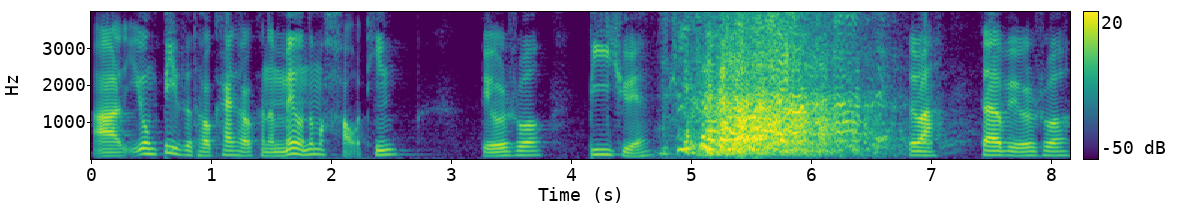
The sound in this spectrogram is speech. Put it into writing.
啊，用 B 字头开头可能没有那么好听，比如说。逼绝，对吧？再比如说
